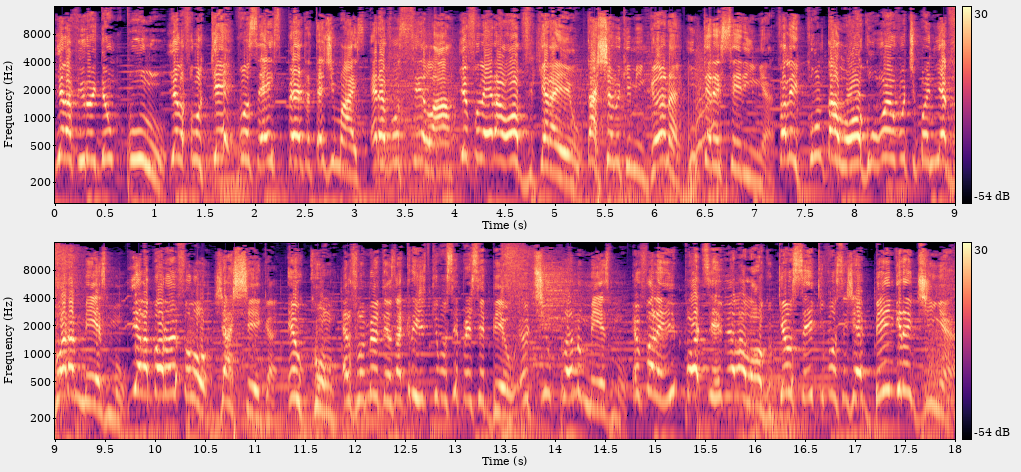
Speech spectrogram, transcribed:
E ela virou e deu um pulo. E ela falou, que? Você é esperta até demais. Era você lá. E eu falei, era óbvio que era eu. Tá achando que me engana? Interesseirinha. Falei, conta logo ou eu vou te banir agora mesmo. E ela parou e falou, já chega. Eu conto. Ela falou, meu Deus, acredito que você percebeu. Eu tinha um plano mesmo. Eu falei, e pode se revelar logo, que eu sei que você já é bem grandinha.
